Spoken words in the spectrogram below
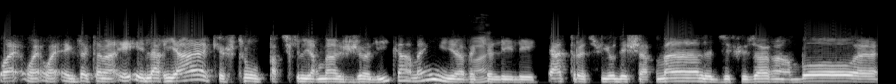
Ouais, ouais, ouais, exactement. Et, l'arrière que je trouve particulièrement joli quand même, avec les, les, quatre tuyaux d'échappement, le diffuseur en bas,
